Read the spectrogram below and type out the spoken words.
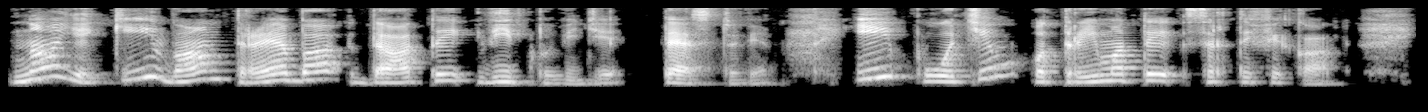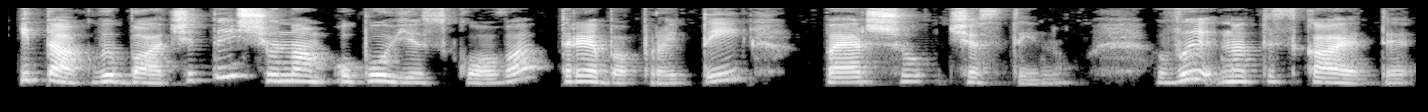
на які вам треба дати відповіді тестові, і потім отримати сертифікат. І так, ви бачите, що нам обов'язково треба пройти першу частину. Ви натискаєте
